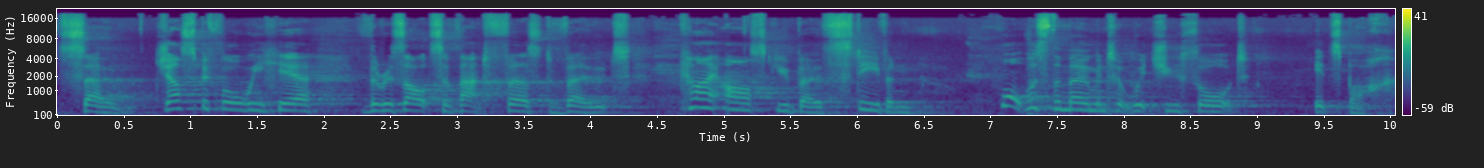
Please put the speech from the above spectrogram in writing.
So, just before we hear the results of that first vote, can I ask you both, Steven, what was the moment at which you thought, it's Bach?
